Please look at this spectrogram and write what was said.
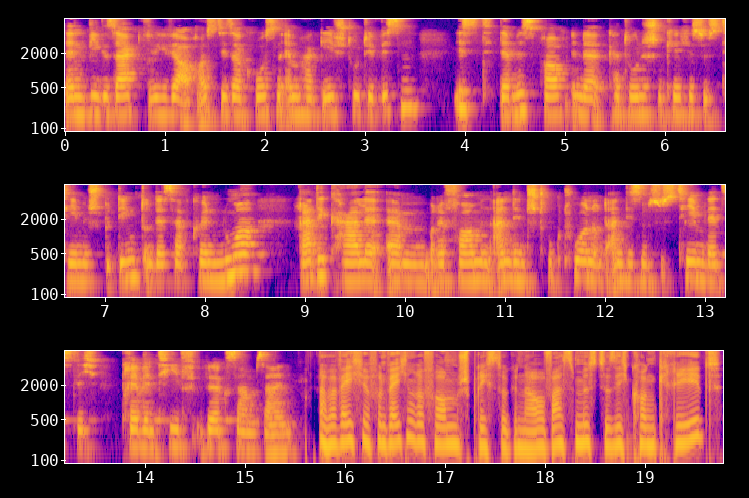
Denn wie gesagt, wie wir auch aus dieser großen MHG-Studie wissen, ist der Missbrauch in der katholischen Kirche systemisch bedingt und deshalb können nur radikale ähm, Reformen an den Strukturen und an diesem System letztlich präventiv wirksam sein. Aber welche, von welchen Reformen sprichst du genau? Was müsste sich konkret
